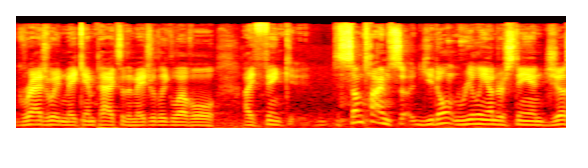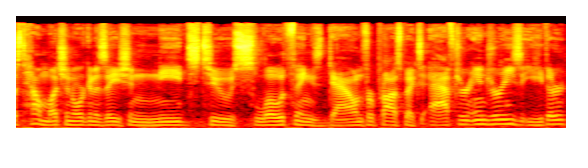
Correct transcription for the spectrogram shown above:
graduate and make impacts at the major league level, I think sometimes you don't really understand just how much an organization needs to slow things down for prospects after injuries either.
